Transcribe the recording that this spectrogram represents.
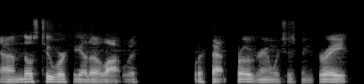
Um, those two work together a lot with with that program, which has been great.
